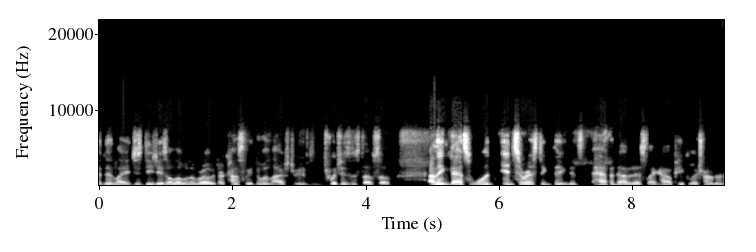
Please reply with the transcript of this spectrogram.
and then like just DJs all over the world are constantly doing live streams and Twitches and stuff. So I think that's one interesting thing that's happened out of this, like how people are trying to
